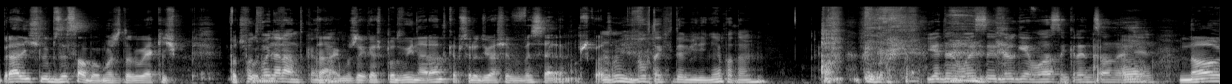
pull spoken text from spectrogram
brali ślub ze sobą, może to był jakiś poczwórny. Podwójna randka, Tak, no. może jakaś podwójna randka przerodziła się w wesele na przykład. No i dwóch takich debili, nie? Potem. Jeden łysy, drugie włosy kręcone, nie? No,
